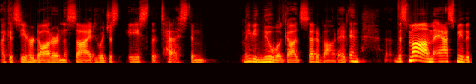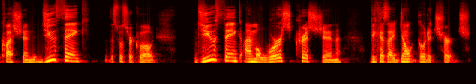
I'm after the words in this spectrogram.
I could see her daughter in the side who had just aced the test and maybe knew what God said about it. And this mom asked me the question Do you think, this was her quote, do you think I'm a worse Christian because I don't go to church?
